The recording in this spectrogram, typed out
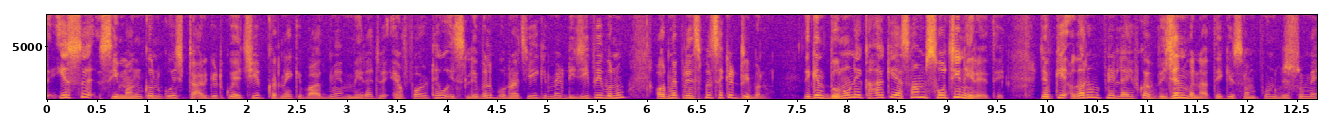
इस सीमांकन को, इस टारगेट को अचीव करने के बाद में मेरा जो एफर्ट है वो इस लेवल पर होना चाहिए कि मैं डीजीपी बनूँ और मैं प्रिंसिपल सेक्रेटरी बनूं। लेकिन दोनों ने कहा कि ऐसा हम सोच ही नहीं रहे थे, जबकि अगर हम अपनी लाइफ का विजन बनाते कि संपूर्ण विश्व में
